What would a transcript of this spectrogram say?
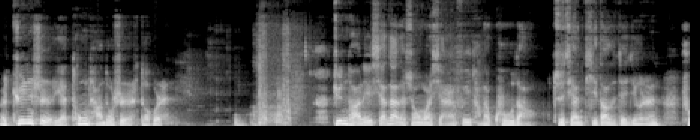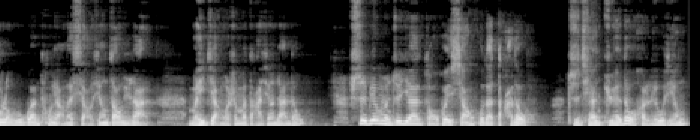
而军士也通常都是德国人。军团里现在的生活显然非常的枯燥。之前提到的这几个人，除了无关痛痒的小型遭遇战，没见过什么大型战斗。士兵们之间总会相互的打斗。之前决斗很流行，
